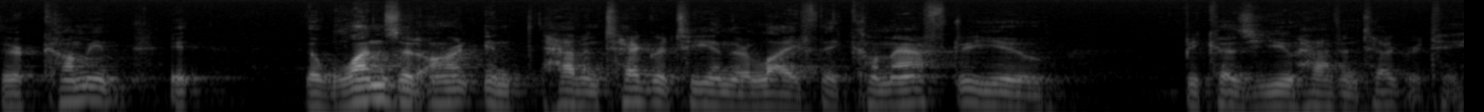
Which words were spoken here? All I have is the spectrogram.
They're coming, it, the ones that aren't in, have integrity in their life, they come after you because you have integrity.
